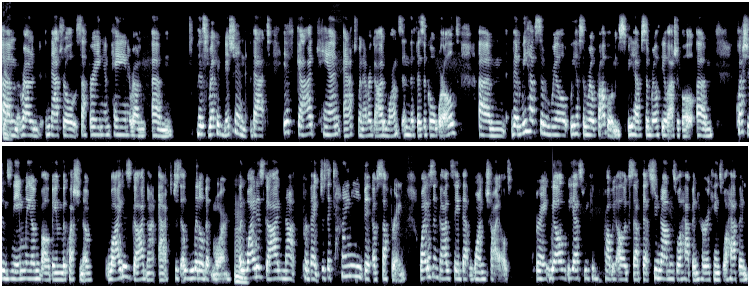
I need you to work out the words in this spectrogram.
yeah. Um, around natural suffering and pain, around um, this recognition that if God can act whenever God wants in the physical world, um, then we have some real we have some real problems. We have some real theological um, questions, namely involving the question of why does God not act just a little bit more? Mm. Like, why does God not prevent just a tiny bit of suffering? Why doesn't God save that one child? Right? We all, yes, we can probably all accept that tsunamis will happen, hurricanes will happen,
